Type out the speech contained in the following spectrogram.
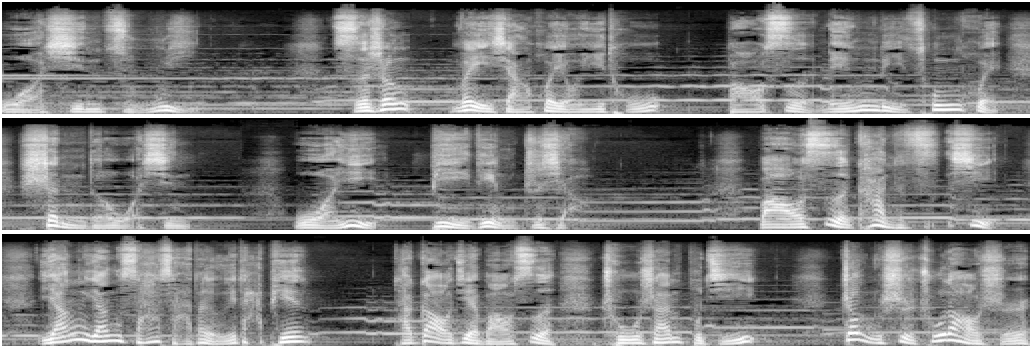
我心足矣。此生未想会有一途，宝四伶俐聪慧，甚得我心，我亦必定知晓。宝四看得仔细，洋洋洒洒的有一大篇，他告诫宝四出山不急。正式出道时，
